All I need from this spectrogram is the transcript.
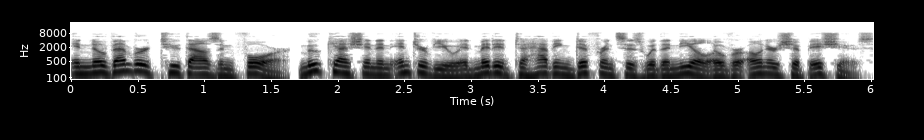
In November 2004, Mukesh in an interview admitted to having differences with Anil over ownership issues.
